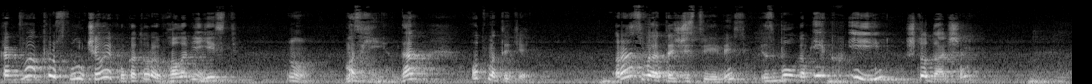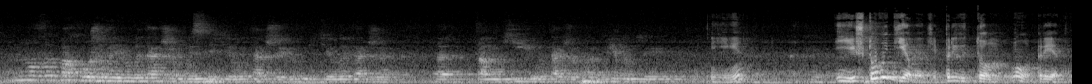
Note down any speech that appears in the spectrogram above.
как два просто ну, человека, у которых в голове есть ну, мозги. Да? Вот смотрите, раз вы отождествились с Богом, и, и что дальше? Ну, вы похожи, вы, вы так же мыслите, вы так же любите, вы так же э, тонки, вы так же продвинуты. И? И что вы делаете при том, ну, при этом?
